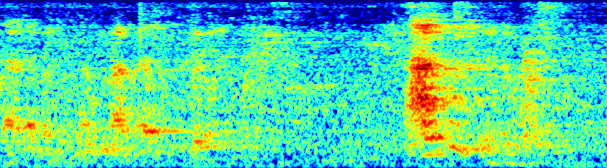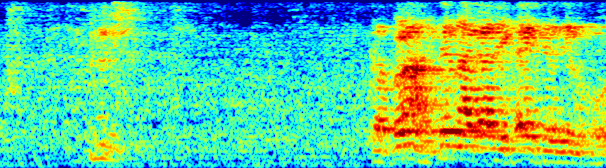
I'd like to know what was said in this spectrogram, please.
દાદા પછી આ લોકો શું શરમાવાનું? કપડા હાથે નાગા દેખાય છે જે લોકો.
